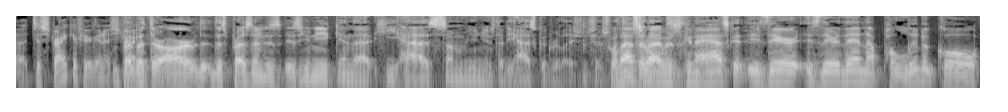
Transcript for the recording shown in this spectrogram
uh, to strike if you're going to strike. But, but there are this president is, is unique in that he has some unions that he has good relationships with. Well, that's so what I was going to ask. Is there is there then a political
